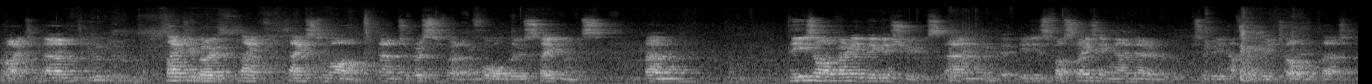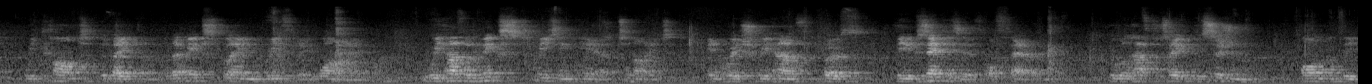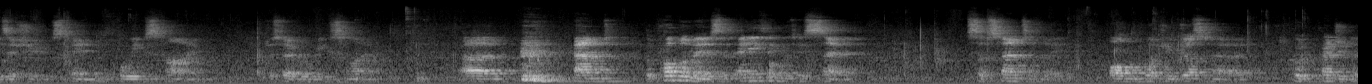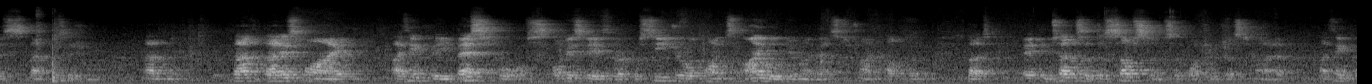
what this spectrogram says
Right. Um, thank you both. Thank, thanks to Mark and to Christopher for those statements. Um, these are very big issues, and it is frustrating, I know, to be have to be told that we can't debate them. Let me explain briefly why. We have a mixed meeting here tonight in which we have both the executive of Fareham, who will have to take a decision on these issues in a week's time, just over a week's time. Uh, and the problem is that anything that is said substantively on what you just heard could prejudice that decision. And that, that is why I think the best course, obviously if there are procedural points, I will do my best to try and help them, but in terms of the substance of what you've just heard, I think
